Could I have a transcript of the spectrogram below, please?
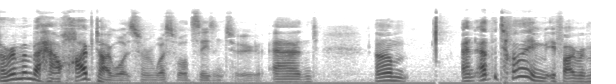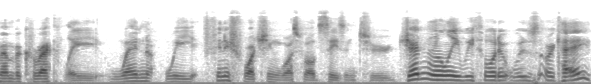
I remember how hyped I was for Westworld season two, and um, and at the time, if I remember correctly, when we finished watching Westworld season two, generally we thought it was okay.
